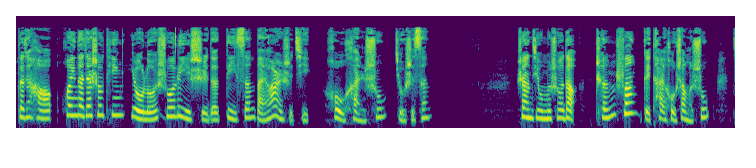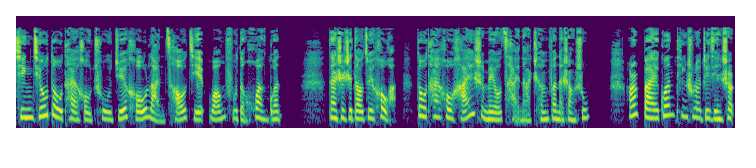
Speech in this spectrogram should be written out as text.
大家好，欢迎大家收听《幼罗说历史》的第三百二十集《后汉书九十三》。上集我们说到，陈蕃给太后上了书，请求窦太后处决侯览、曹节、王府等宦官。但是，直到最后啊，窦太后还是没有采纳陈蕃的上书。而百官听说了这件事儿，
